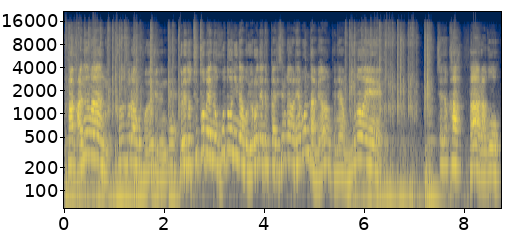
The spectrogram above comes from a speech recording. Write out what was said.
다 가능한 선수라고 보여지는데 그래도 투톱에는 호돈이나 뭐 이런 애들까지 생각을 해본다면 그냥 윙어에 최적화다라고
